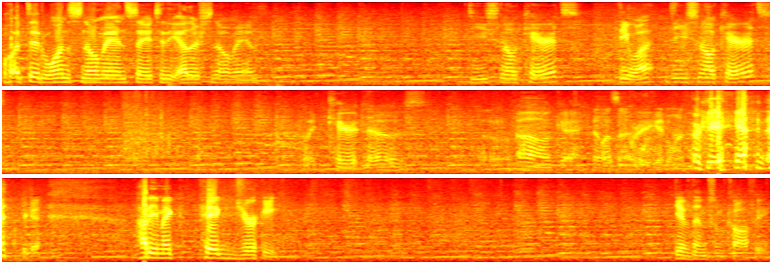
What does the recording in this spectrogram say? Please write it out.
What did one snowman say to the other snowman? Do you smell carrots? Do you what? Do you smell carrots? Like carrot nose. Oh, okay. That wasn't a very good one. Okay. yeah, okay. How do you make pig jerky? Give them some coffee.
